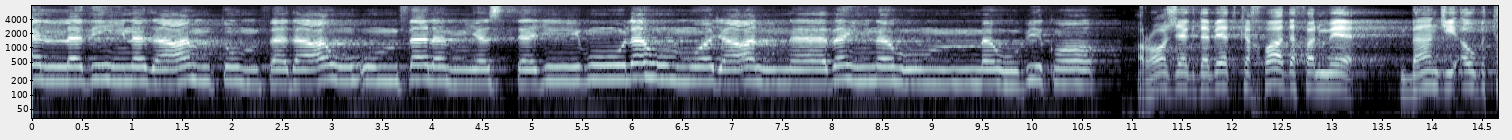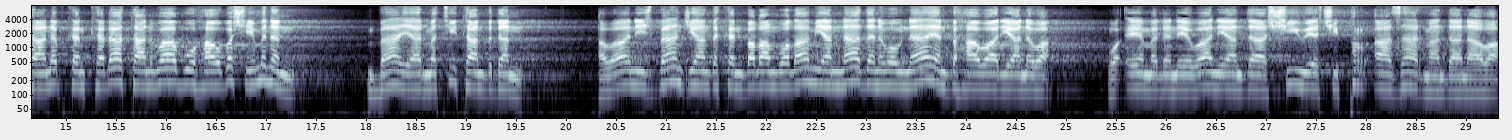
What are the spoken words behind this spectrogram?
الذين زعمتم فدعوهم فلم يستجيبوا لهم وجعلنا بينهم موبقا. ڕۆژێک دەبێت کە خوا دەفەرمێ بانجی ئەو بتانە بکەن کە لاتان وابوو هاوبەشی منن با یارمەتیتان بدەن. ئەوانیش بانجیان دەکەن بەڵام وەڵامیان نادەنەوە و نایەن بە هاواریانەوە و ئێمە لە نێوانیاندا شیوێکی پڕ ئازارمانداناوە.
